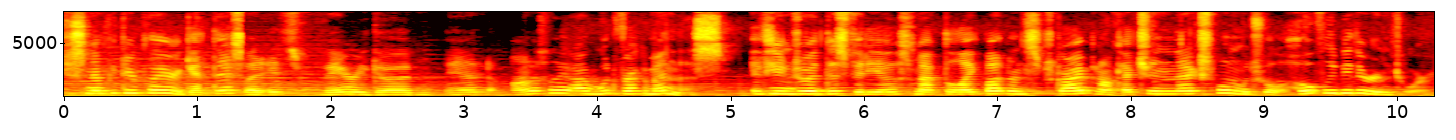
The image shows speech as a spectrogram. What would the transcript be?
just an MP3 player, get this. But it's very good, and honestly, I would recommend this. If you enjoyed this video, smack the like button and subscribe, and I'll catch you in the next one, which will hopefully be the room tour.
